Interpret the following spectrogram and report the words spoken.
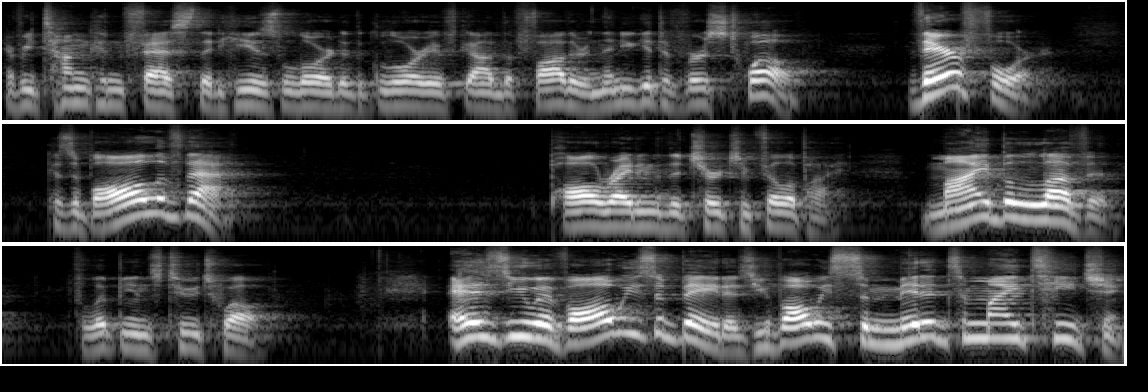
every tongue confess that he is Lord to the glory of God the Father. And then you get to verse 12. Therefore, because of all of that, Paul writing to the church in Philippi, my beloved, Philippians 2:12. As you have always obeyed, as you've always submitted to my teaching,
